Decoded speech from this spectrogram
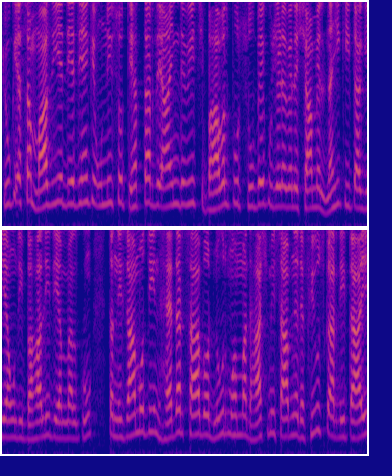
کیونکہ ایسا ماضی یہ دے دیں کہ انیس سو تہتر دے آئین دے بہاول بہاولپور صوبے کو جڑے ویلے شامل نہیں کیتا گیا ہوں دی بحالی دے عمل کو۔ تا نظام الدین حیدر صاحب اور نور محمد ہاشمی صاحب نے ریفیوز کر دیتا ہے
